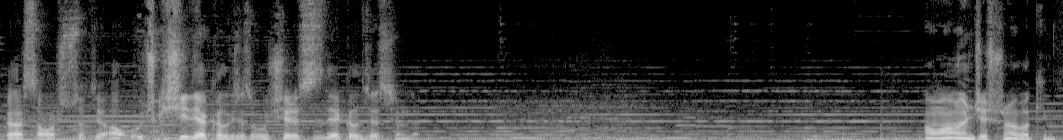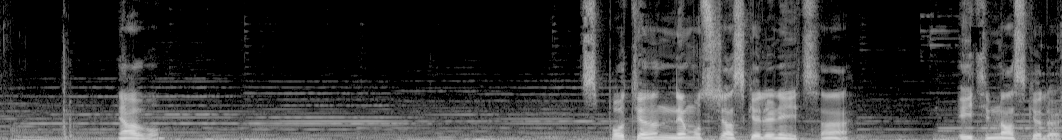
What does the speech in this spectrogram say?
Bu kadar savaş satıyor. Aa, üç kişiyi de yakalayacağız. O üç şerefsizi de yakalayacağız şimdi. Ama önce şuna bakayım. Ne abi bu? Spotya'nın Nemos askerlerine eğit. Ha. Eğitimli askerler.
